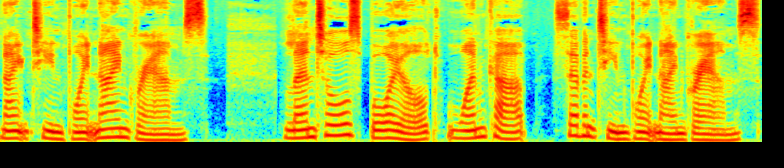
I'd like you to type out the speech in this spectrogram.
19.9 grams. Lentils boiled 1 cup, 17.9 grams.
